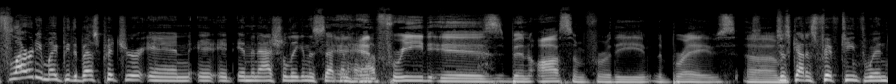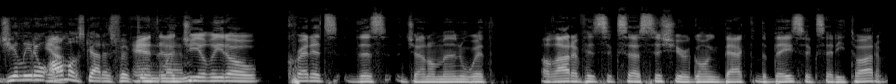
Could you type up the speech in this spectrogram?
Flaherty might be the best pitcher in in, in the National League in the second and, half. and Fried is been awesome for the the Braves. Um, Just got his 15th win. Giolito Yeah. almost got his 15th and uh, win. Giolito credits this gentleman with a lot of his success this year going back to the basics that he taught him.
